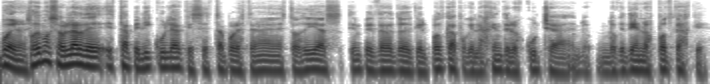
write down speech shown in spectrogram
Bueno, podemos hablar de esta película que se está por estrenar en estos días. Siempre trato de que el podcast, porque la gente lo escucha, lo, que tienen los podcasts, que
